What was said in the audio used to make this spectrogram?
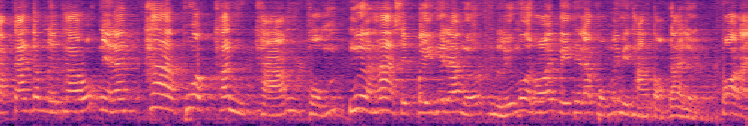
กับการกำเนิดทารกเนี่ยนะถ้าพวกท่านถามผมเมื่อ 50 ปีที่แล้วเหมือนหรือเมื่อร้อยปีที่แล้วผมไม่มีทางตอบได้เลย เพราะอะไร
